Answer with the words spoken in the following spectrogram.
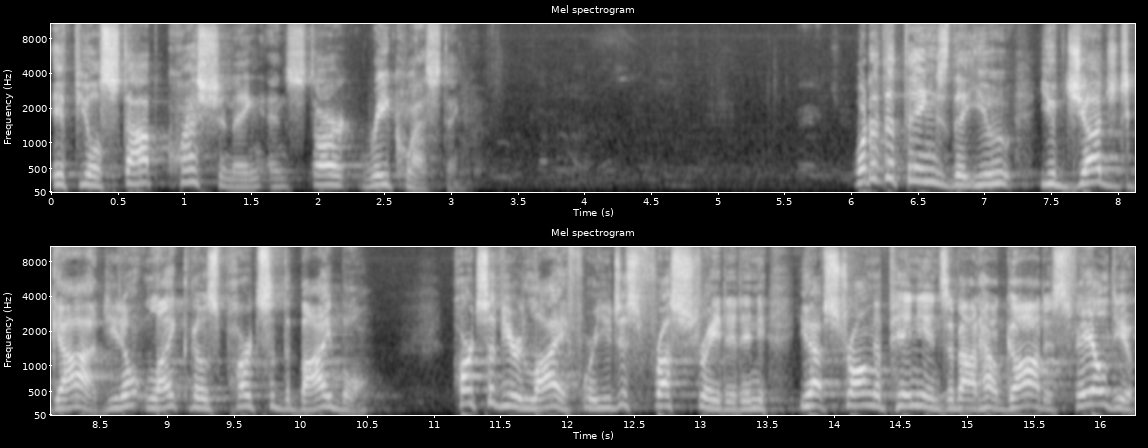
if you'll stop questioning and start requesting. What are the things that you, you've judged God? You don't like those parts of the Bible parts of your life where you're just frustrated and you have strong opinions about how God has failed you,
